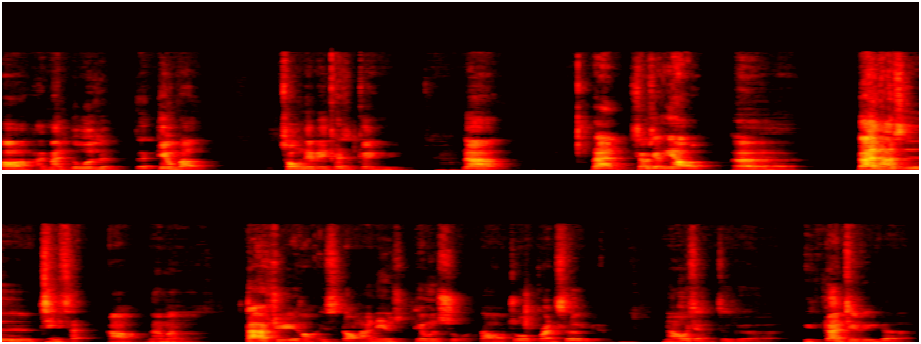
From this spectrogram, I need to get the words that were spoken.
哦，还蛮多人在天文帮从那边开始耕耘。那当然，肖翔一号，呃，当然他是继承啊。那么大学也好，一直到他念天文所，到做观测员。那我想这个一旦进入一个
